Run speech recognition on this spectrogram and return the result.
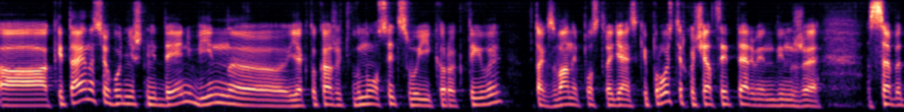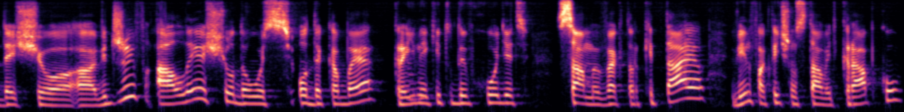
а, Китай на сьогоднішній день він, е, як то кажуть, вносить свої корективи в так званий пострадянський простір. Хоча цей термін він вже себе дещо віджив. Але щодо ось ОДКБ, країни, які туди входять, саме вектор Китаю, він фактично ставить крапку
